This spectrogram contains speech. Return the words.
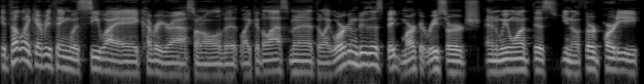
it felt like everything was CYA, cover your ass on all of it. Like at the last minute, they're like, "We're going to do this big market research, and we want this, you know, third party."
